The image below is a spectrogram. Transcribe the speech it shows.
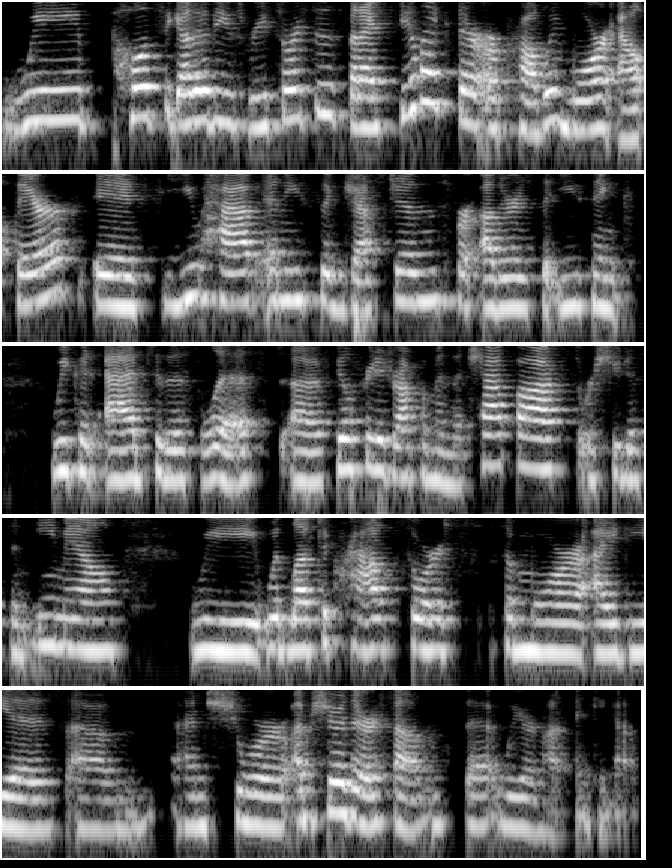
we pulled together these resources, but I feel like there are probably more out there. If you have any suggestions for others that you think we could add to this list, uh, feel free to drop them in the chat box or shoot us an email. We would love to crowdsource some more ideas. Um, I'm sure I'm sure there are some that we are not thinking of.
